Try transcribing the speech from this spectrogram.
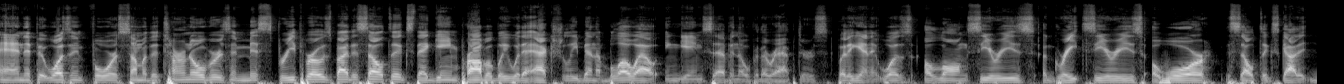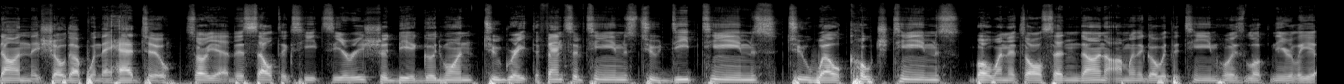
And if it wasn't for some of the turnovers and missed free throws by the Celtics, that game probably would have actually been a blowout in game seven over the Raptors. But again, it was a long series, a great series, a war. The Celtics got it done. They showed up when they had to. So yeah, this Celtics Heat series should be a good one. Two great defensive teams, two deep teams, two well coached teams. But when it's all said and done, I'm going to go with the team who has looked nearly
